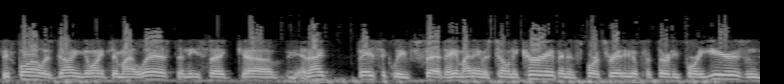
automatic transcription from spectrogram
before I was done going through my list, and he's like, uh, and I basically said, "Hey, my name is Tony Curry. I've been in sports radio for 30, 40 years, and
